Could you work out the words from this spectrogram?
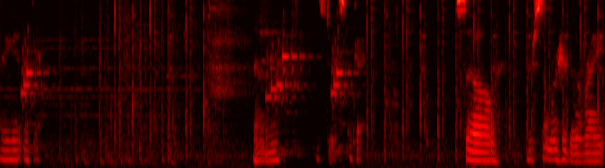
okay. Um, let's do this. Okay. So there's somewhere here to the right.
